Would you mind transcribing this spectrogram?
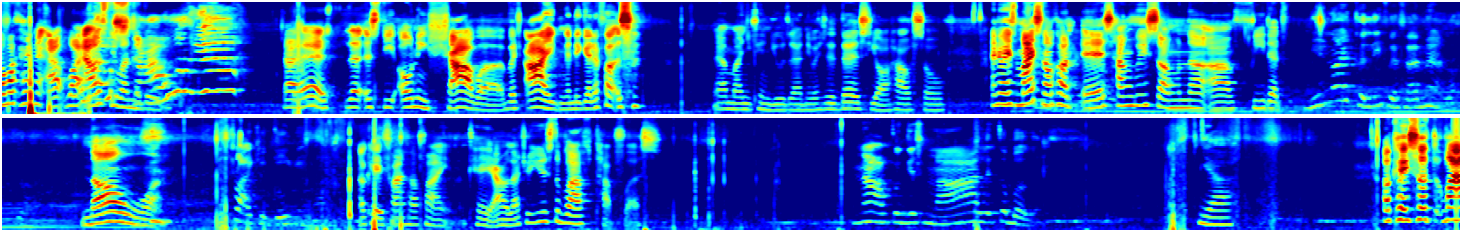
So what kind of what else do you want to do? Yeah. That is that is the only shower, which I'm gonna get it first. Never mind, you can use it anyways. This is your house, so. Anyways, my snow cone is hungry, so I'm gonna um, feed it. You know I could leave with minutes left. No. It's like a good, know. Okay, fine, fine, fine. Okay, I'll let you use the bathtub first. Now I could get my little burger. Yeah. Okay, so what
